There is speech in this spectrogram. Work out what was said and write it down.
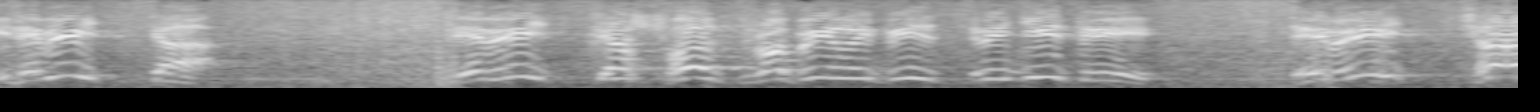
І дивіться, дивіться, що зробили більші діти. Дивіться!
